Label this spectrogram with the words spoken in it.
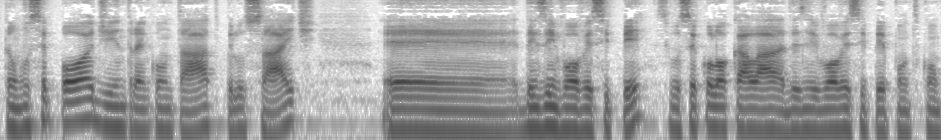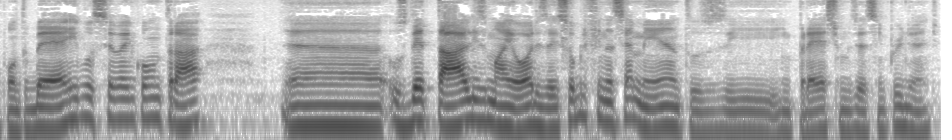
Então, você pode entrar em contato pelo site é, Desenvolve SP. Se você colocar lá desenvolvesp.com.br, você vai encontrar é, os detalhes maiores aí sobre financiamentos e empréstimos e assim por diante.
